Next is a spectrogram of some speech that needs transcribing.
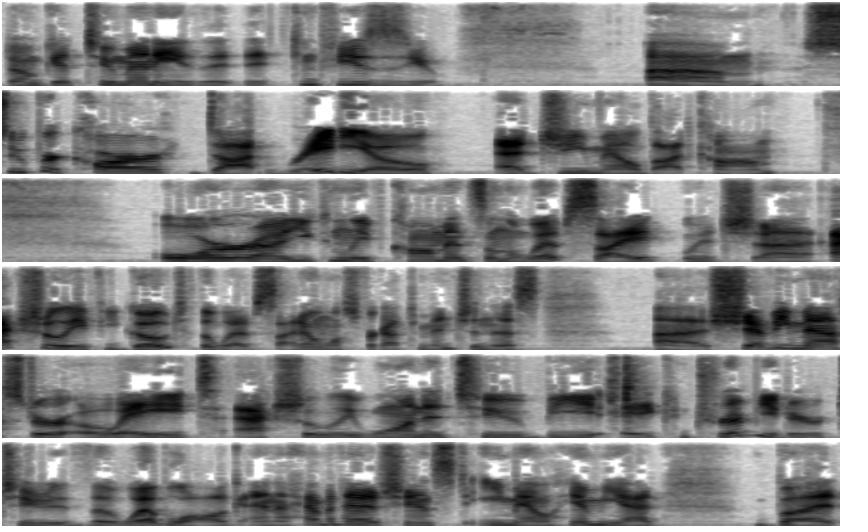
Don't get too many. It, it confuses you um, supercar.radio at gmail.com. Or uh, you can leave comments on the website, which uh, actually, if you go to the website, I almost forgot to mention this. Uh, Chevy Master 08 actually wanted to be a contributor to the weblog, and I haven't had a chance to email him yet, but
